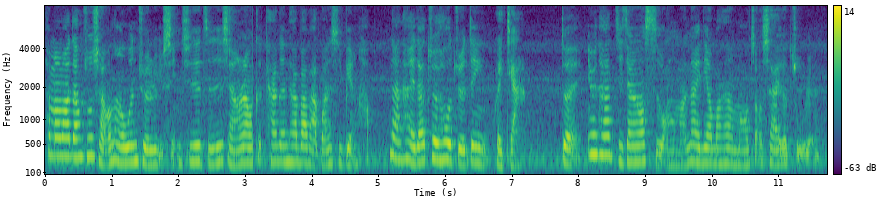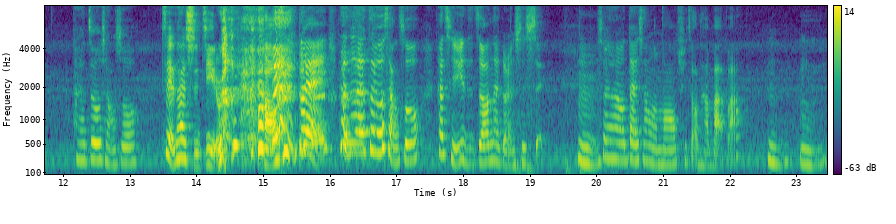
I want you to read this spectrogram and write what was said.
他妈妈当初想要那个温泉旅行，其实只是想要让跟他跟他爸爸关系变好。那他也在最后决定回家。对，因为他即将要死亡了嘛，那一定要帮他的猫找下一个主人。他最后想说，这也太实际了吧？好。对，他就在最后想说，他其实一直知道那个人是谁。嗯。所以他又带上了猫去找他爸爸。嗯。嗯。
